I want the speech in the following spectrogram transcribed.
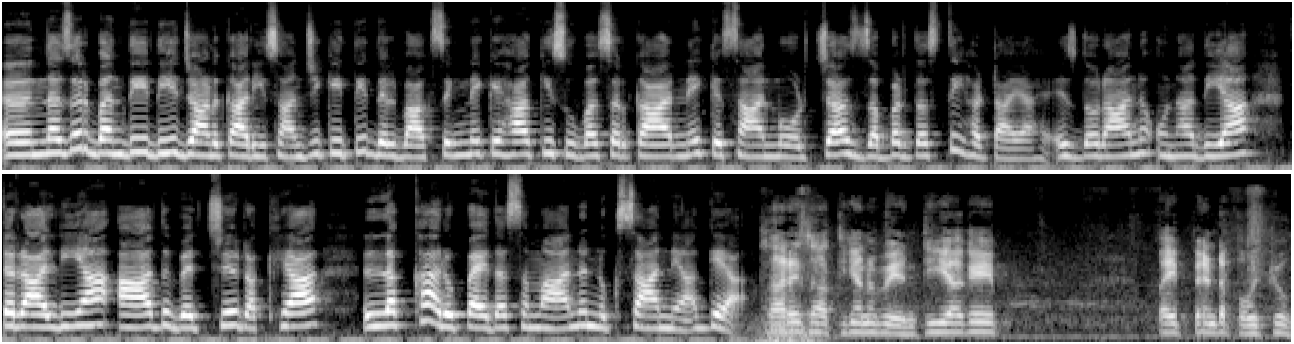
ਨਜ਼ਰਬੰਦੀ ਦੀ ਜਾਣਕਾਰੀ ਸਾਂਝੀ ਕੀਤੀ। ਦਿਲਬਾਗ ਸਿੰਘ ਨੇ ਕਿਹਾ ਕਿ ਸੂਬਾ ਸਰਕਾਰ ਨੇ ਕਿਸਾਨ ਮੋਰਚਾ ਜ਼ਬਰਦਸਤੀ ਹਟਾਇਆ ਹੈ। ਇਸ ਦੌਰਾਨ ਉਹਨਾਂ ਦੀਆਂ ਟਰਾਲੀਆਂ ਆਦ ਵਿੱਚ ਰੱਖਿਆ ਲੱਖਾਂ ਰੁਪਏ ਦਾ ਸਮਾਨ ਨੁਕਸਾਨਿਆ ਗਿਆ। ਸਾਰੇ ਸਾਥੀਆਂ ਨੂੰ ਬੇਨਤੀ ਆ ਕਿ ਭਾਈ ਪਿੰਡ ਪਹੁੰਚੋ।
